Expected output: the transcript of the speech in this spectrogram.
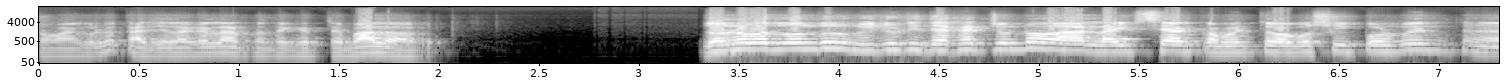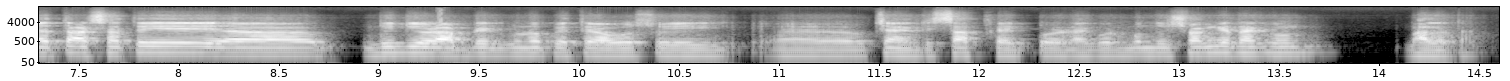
সময়গুলো কাজে লাগালে আপনাদের ক্ষেত্রে ভালো হবে। ধন্যবাদ বন্ধু ভিডিওটি দেখার জন্য, আর লাইক শেয়ার কমেন্ট তো অবশ্যই করবেন। তার সাথে ভিডিওর আপডেটগুলো পেতে অবশ্যই চ্যানেলটি সাবস্ক্রাইব করে রাখবেন। বন্ধুর সঙ্গে থাকুন, ভালো থাকুন।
